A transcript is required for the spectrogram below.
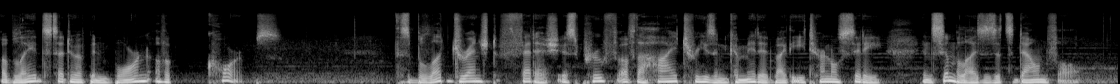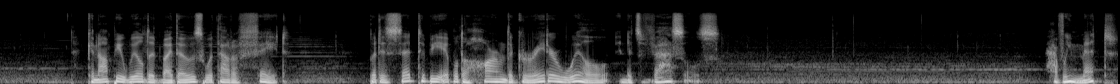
A blade said to have been born of a corpse. This blood-drenched fetish is proof of the high treason committed by the eternal city and symbolizes its downfall. Cannot be wielded by those without a fate, but is said to be able to harm the greater will and its vassals. Have we met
